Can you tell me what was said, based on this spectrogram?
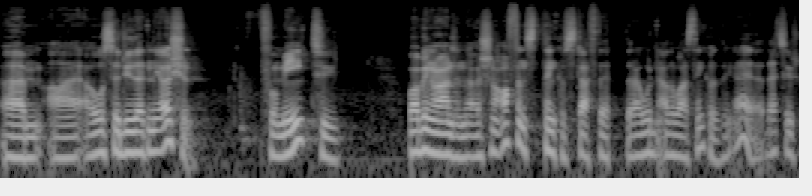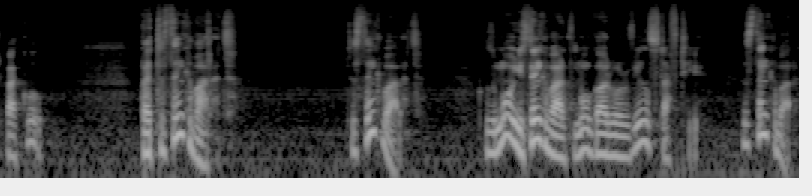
Um, I, I also do that in the ocean. For me, to bobbing around in the ocean, I often think of stuff that, that I wouldn't otherwise think of. I think, oh, yeah, that's actually quite cool. But to think about it, just think about it. Because the more you think about it, the more God will reveal stuff to you. Just think about it.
